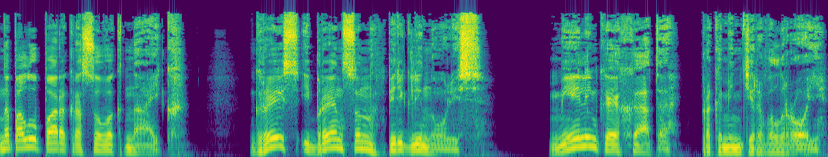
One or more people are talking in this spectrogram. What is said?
На полу пара кроссовок Nike. Грейс и Брэнсон переглянулись. «Миленькая хата», — прокомментировал Рой.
